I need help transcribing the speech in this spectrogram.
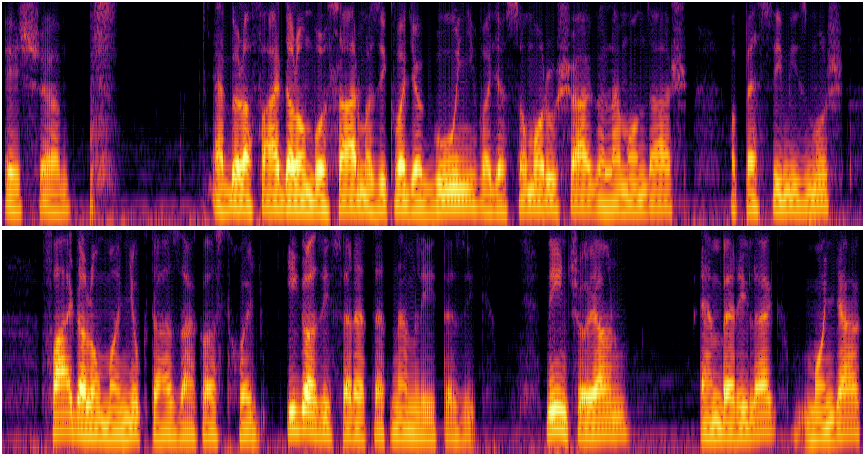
és Ebből a fájdalomból származik vagy a gúny, vagy a szomorúság, a lemondás, a pessimizmus. Fájdalommal nyugtázzák azt, hogy igazi szeretet nem létezik. Nincs olyan emberileg, mondják,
